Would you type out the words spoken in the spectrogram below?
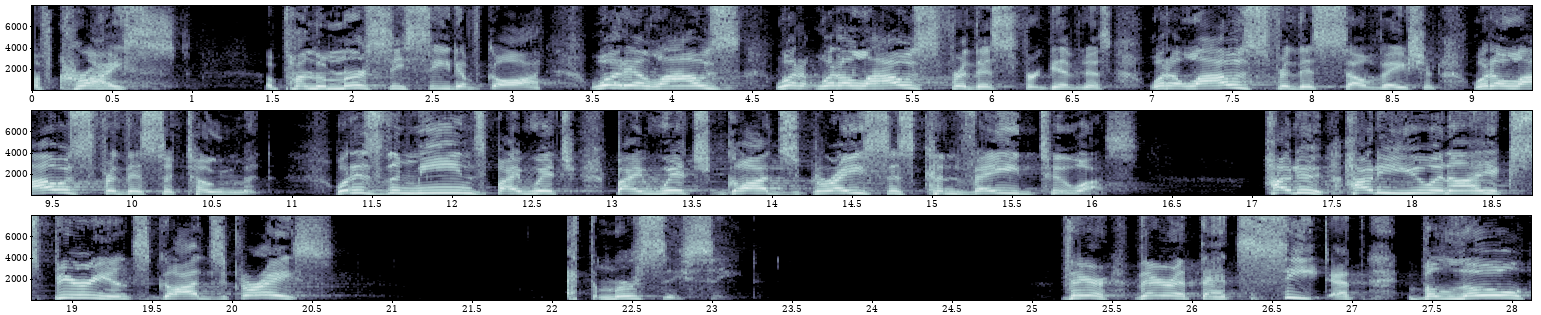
of Christ upon the mercy seat of God. What allows, what, what allows for this forgiveness? What allows for this salvation? What allows for this atonement? What is the means by which, by which God's grace is conveyed to us? How do, how do you and I experience God's grace? At the mercy seat. There, there at that seat, at below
